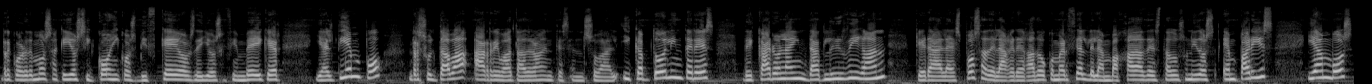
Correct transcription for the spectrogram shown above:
Recordemos aquellos icónicos bizqueos de Josephine Baker y al tiempo resultaba arrebatadoramente sensual y captó el interés de Caroline Dudley Reagan, que era la esposa del agregado comercial de la Embajada de Estados Unidos en París, y ambos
